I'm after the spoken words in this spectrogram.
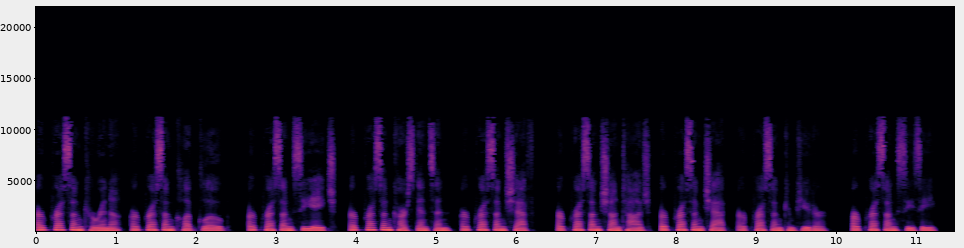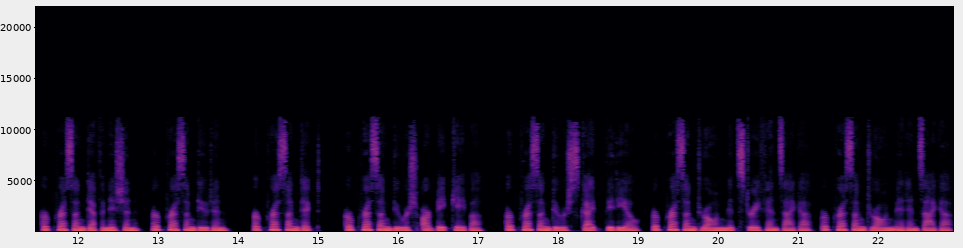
Erpressung Corinna, Erpressung Club Globe, Erpressung CH, Erpressung Karstensen, Erpressung Chef, Erpressung Chantage, Erpressung Chat, Erpressung Computer, Erpressung CZ, Erpressung Definition, Erpressung Duden, Erpressung Dict, Erpressung durch Arbeitgeber, Erpressung durch Skype Video, Erpressung Drohung mit Strafenzeige, Erpressung Drohung mit Anzeige,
